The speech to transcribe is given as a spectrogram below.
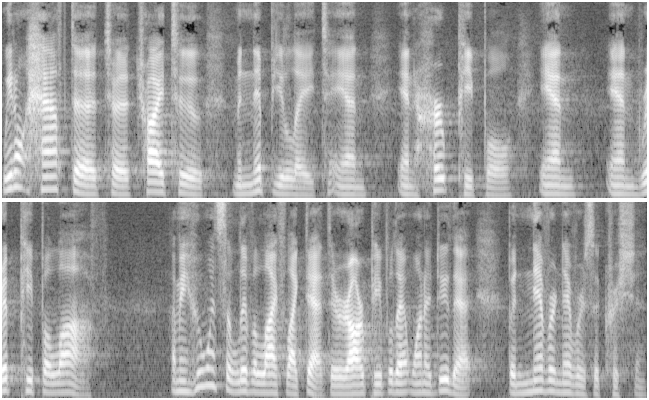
We don't have to, to try to manipulate and, and hurt people and, and rip people off. I mean, who wants to live a life like that? There are people that want to do that, but never, never as a Christian.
